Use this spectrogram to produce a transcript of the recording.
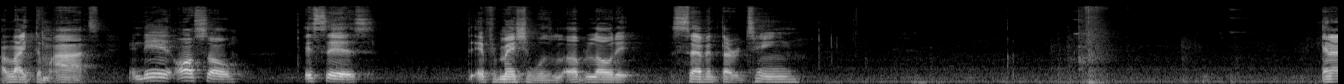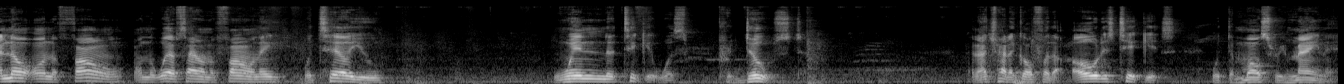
I like them odds. And then also, it says the information was uploaded 713. And I know on the phone, on the website on the phone, they would tell you when the ticket was produced. And I try to go for the oldest tickets with the most remaining.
